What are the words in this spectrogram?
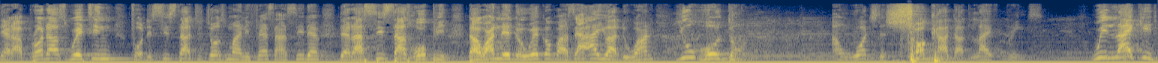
There are brothers waiting for the sister to just manifest and see them. There are sisters hoping that one day they'll wake up and say, Ah, you are the one. You hold on and watch the shocker that life brings. We like it.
